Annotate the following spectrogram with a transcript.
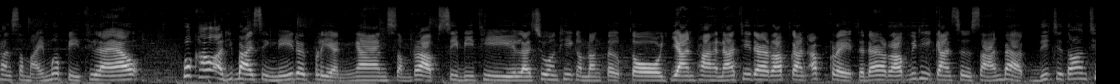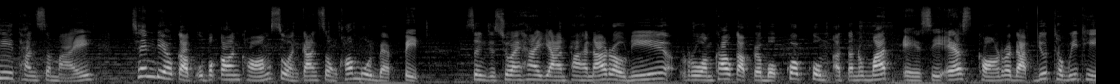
ทันสมัยเมื่อปีที่แล้ว พวกเขาอธิบายสิ่งนี้โดยเปลี่ยนงานสำหรับ CBT และช่วงที่กำลังเติบโต ยานพาหนะที่ได้รับการอัปเกรดจะได้รับวิธีการสื่อสารแบบดิจิตอลที่ทันสมัย เช่นเดียวกับอุปกรณ์ของส่วนการส่งข้อมูลแบบปิด ซึ่งจะช่วยให้ยานพาหนะเหล่านี้รวมเข้ากับระบบควบคุมอัตโนมัติ ACS ของระดับยุทธวิธี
